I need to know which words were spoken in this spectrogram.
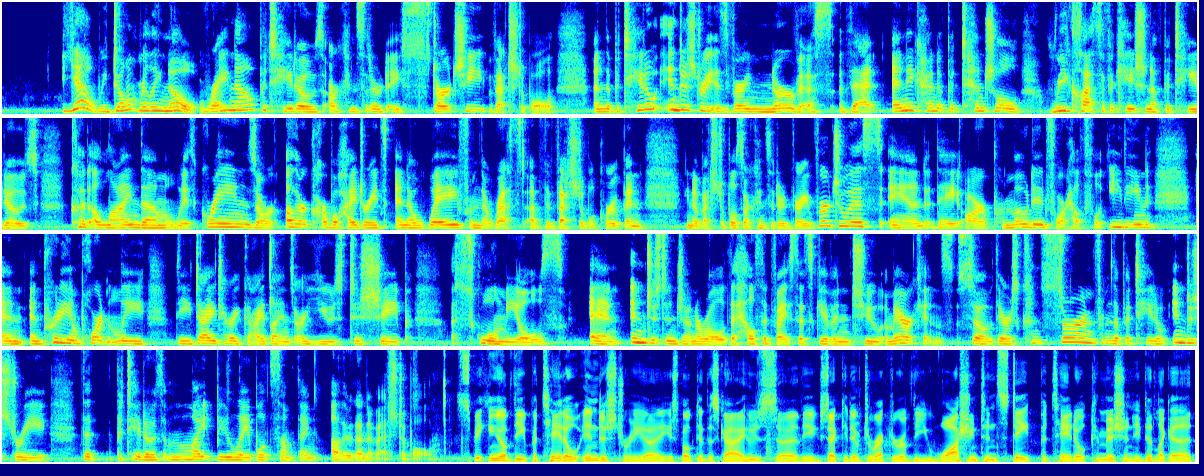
Yeah, we don't really know. Right now, potatoes are considered a starchy vegetable, and the potato industry is very nervous that any kind of potential reclassification of potatoes could align them with grains or other carbohydrates and away from the rest of the vegetable group. And, you know, vegetables are considered very virtuous and they are promoted for healthful eating. And, and pretty importantly, the dietary guidelines are used to shape school meals and in just in general the health advice that's given to Americans. So there's concern from the potato industry that potatoes might be labeled something other than a vegetable. Speaking of the potato industry, uh, you spoke to this guy who's uh, the executive director of the Washington State Potato Commission. He did like a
